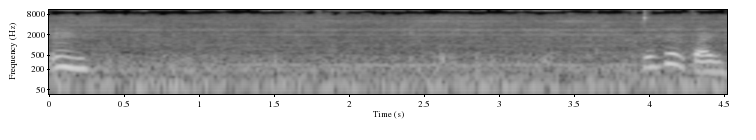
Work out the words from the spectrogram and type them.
Mm. This is good.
